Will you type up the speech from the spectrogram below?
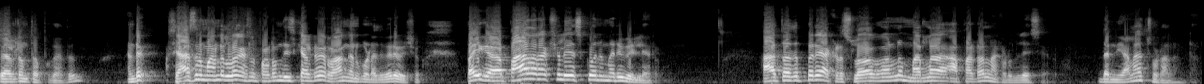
వెళ్ళటం తప్పు కాదు. అంటే శాసన మండలిలో అసలు పటం తీసుకెళ్ళటమే రాంగ్ అనుకోండి అది వేరే విషయం. పైగా పాదరక్షలు వేసుకొని మరీ వెళ్ళారు. ఆ తదుపరి అక్కడ స్లోగన్లో మరలా ఆ పటాలను అక్కడ వదిలేశారు. దాన్ని ఎలా చూడాలంటారు?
